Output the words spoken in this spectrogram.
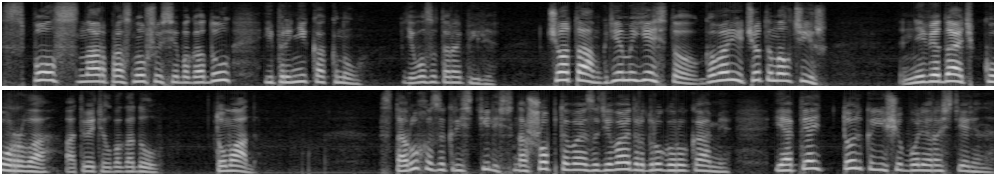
Сполз снар проснувшийся богодул и приник к окну. Его заторопили. — Чё там? Где мы есть-то? Говори, чё ты молчишь? — Не видать, курва, — ответил богодул. — Туман. Старуха закрестились, нашептывая, задевая друг друга руками, и опять только еще более растеряны.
